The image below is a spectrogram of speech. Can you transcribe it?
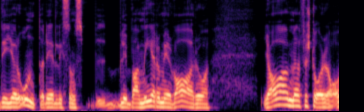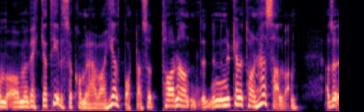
det gör ont och det liksom blir bara mer och mer var. Och, ja, men förstår du, om, om en vecka till så kommer det här vara helt borta. Så ta en nu kan du ta den här salvan. Alltså,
